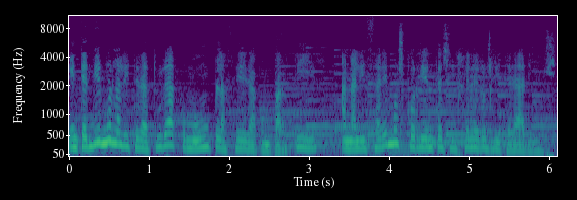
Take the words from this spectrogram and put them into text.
Entendiendo la literatura como un placer a compartir, analizaremos corrientes y géneros literarios,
